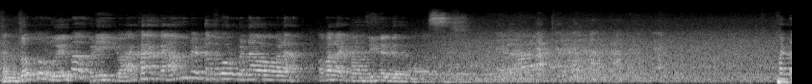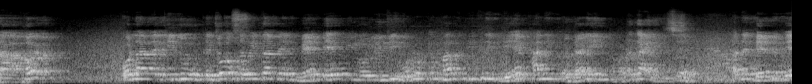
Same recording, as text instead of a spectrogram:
ધંધો તો લોહીમાં ભળી ગયો. આખા ગામને ટકોર બનાવવા વાળા અમારા ગાંધીનગરમાં વસે છે ફટાફટ ઓલાને કીધું કે જો સવિતાબેન મેં બે કિલો લીધી, ઓલો કે મારી દીકરી બે ખાલી કઢાઈ હળગાઈ છે. અને બેને બે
